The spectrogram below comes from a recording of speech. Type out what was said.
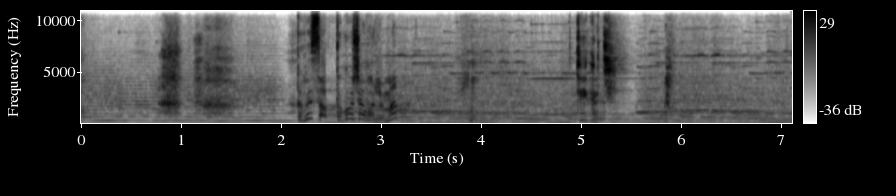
ତମେ ସତ କହୁଛ ଭଲ ମା ଠିକ ଅଛି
